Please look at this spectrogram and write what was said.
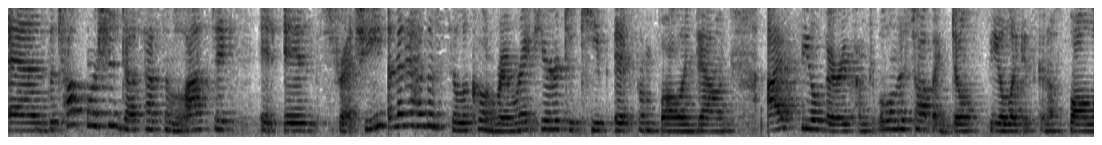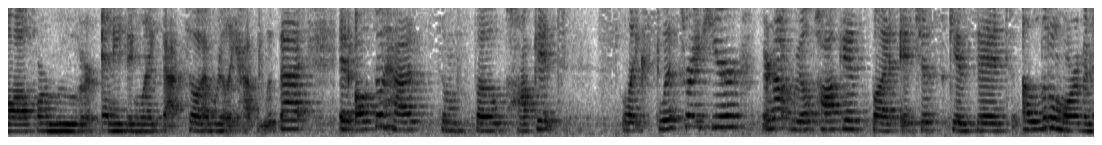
and the top portion does have some elastic. It is stretchy, and then it has a silicone rim right here to keep it from falling down. I feel very comfortable in this top. I don't feel like it's gonna fall off or move or anything like that, so I'm really happy with that. It also has some faux pocket like slits right here. They're not real pockets, but it just gives it a little more of an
